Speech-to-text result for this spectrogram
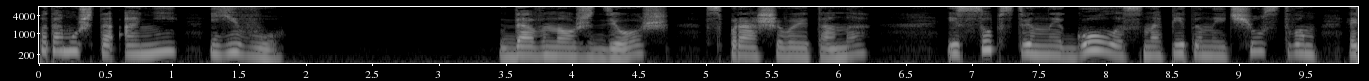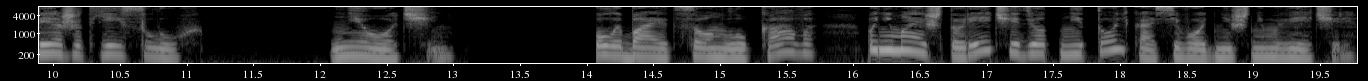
потому что они его. «Давно ждешь?» — спрашивает она, и собственный голос, напитанный чувством, режет ей слух. «Не очень». Улыбается он лукаво, понимая, что речь идет не только о сегодняшнем вечере.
